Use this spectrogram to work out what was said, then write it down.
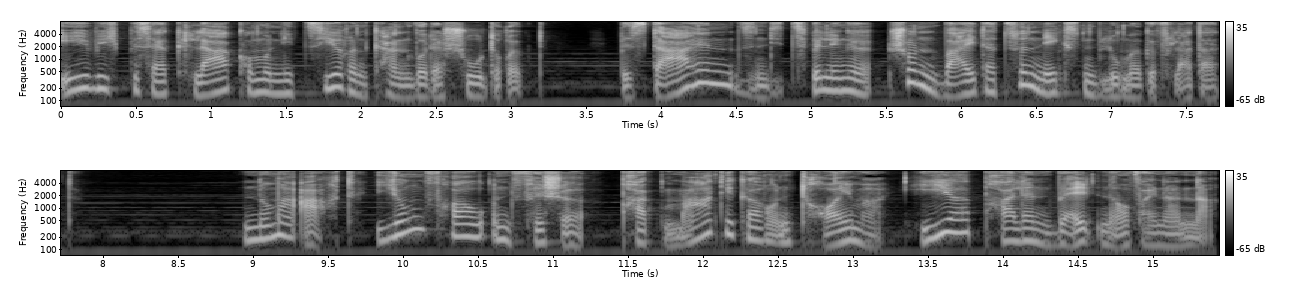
ewig, bis er klar kommunizieren kann, wo der Schuh drückt. Bis dahin sind die Zwillinge schon weiter zur nächsten Blume geflattert. Nummer 8. Jungfrau und Fische, Pragmatiker und Träumer. Hier prallen Welten aufeinander.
